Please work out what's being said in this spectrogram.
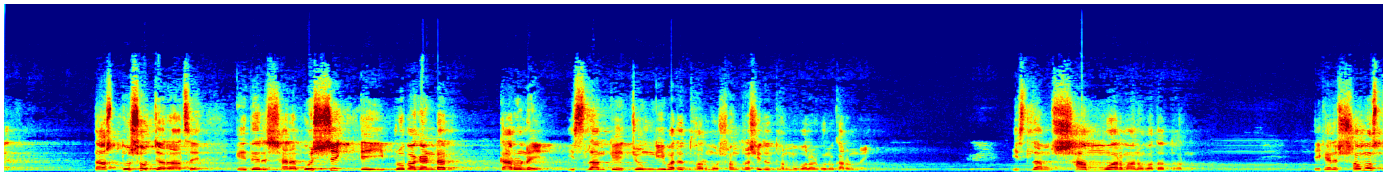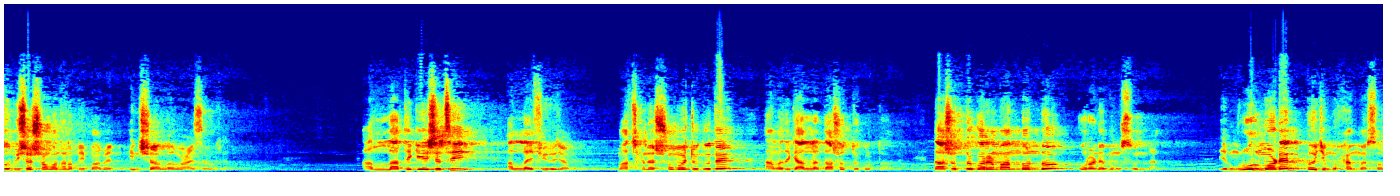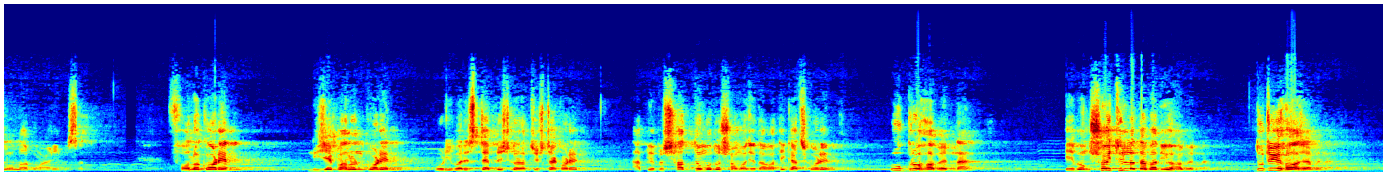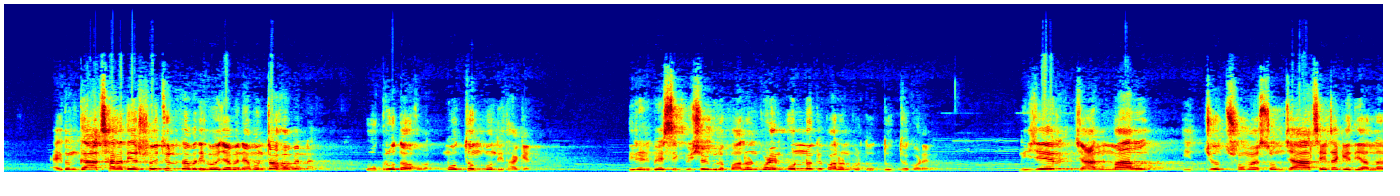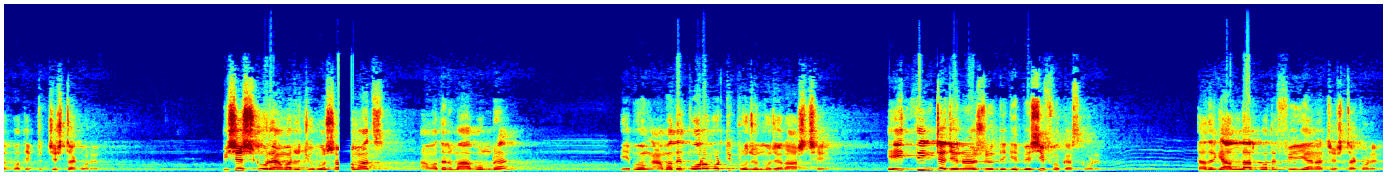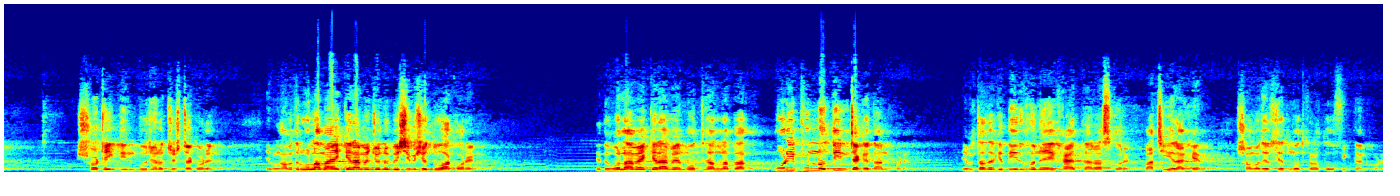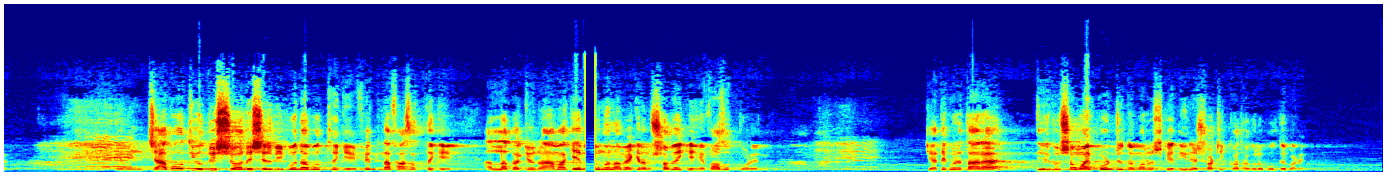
দাস দোসর যারা আছে, এদের সারা বৈশ্বিক এই প্রোপাগান্ডার কারণে ইসলামকে জঙ্গিবাদের ধর্ম, সন্ত্রাসীদের ধর্ম বলার কোনো কারণ নাই। ইসলাম সাম্য আর মানবতার ধর্ম। এখানে সমস্ত বিষয়ের সমাধান আপনি পাবেন, ইনশাআল্লাহ আজাল আল্লাহ থেকে এসেছি, আল্লাহ ফিরে যাব। মাঝখানের সময়টুকুতে আমাদেরকে আল্লাহ দাসত্ব করতে হবে। দাসত্ব করার মানদণ্ড কোরআন এবং সুন্না এবং রোল মডেল ওই যে মুহাম্মদ সাল্লাহ আলী ফলো করেন, নিজে পালন করেন, পরিবার এস্টাবলিশ করার চেষ্টা করেন আপনি আপনার সাধ্যমতো সমাজে দাওয়াতি কাজ করেন, উগ্র হবেন না এবং শৈথুল্যতাবাদীও হবেন না। দুটোই হওয়া যাবে না। একদম গা ছাড়া দিয়ে শৈথুল্যতাবাদী হয়ে যাবেন এমনটাও হবেন না, উগ্রতাও হবেন মধ্যমপন্থী থাকেন। দিনের বেসিক বিষয়গুলো পালন করেন, অন্যকে পালন করতে উদ্বুদ্ধ করেন। নিজের জান, মাল, ইজ্জত, সময়, শ্রম যা আছে এটাকে দিয়ে আল্লাহর পথে একটু চেষ্টা করেন। বিশেষ করে আমার যুব সমাজ, আমাদের মা বোনরা এবং আমাদের পরবর্তী প্রজন্ম যারা আসছে এই তিনটা জেনারেশনের দিকে বেশি ফোকাস করেন। তাদেরকে আল্লাহর পথে ফিরিয়ে আনার চেষ্টা করেন। সঠিক দিন বোঝানোর চেষ্টা করেন। এবং আমাদের ওলামায় কেরামের জন্য বেশি বেশি দোয়া করেন। কিন্তু ওলামায় কেরামের মধ্যে আল্লাহ পাক পরিপূর্ণ দিনটাকে দান করেন এবং তাদেরকে দীর্ঘ নেয়ে খায়াত দারাজ করেন, বাঁচিয়ে রাখেন, সমাজের খেদমত করার তৌফিক দান করেন। এবং যাবতীয় দৃশ্য অদৃশ্যের বিপদ আপদ থেকে, ফেতনা ফাসাদ থেকে আল্লাহ পাক যেন আমাকে এবং ওলামায় কেরাম সবাইকে হেফাজত করেন। যাতে করে তারা দীর্ঘ সময় পর্যন্ত মানুষকে দিনের সঠিক কথাগুলো বলতে পারে।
